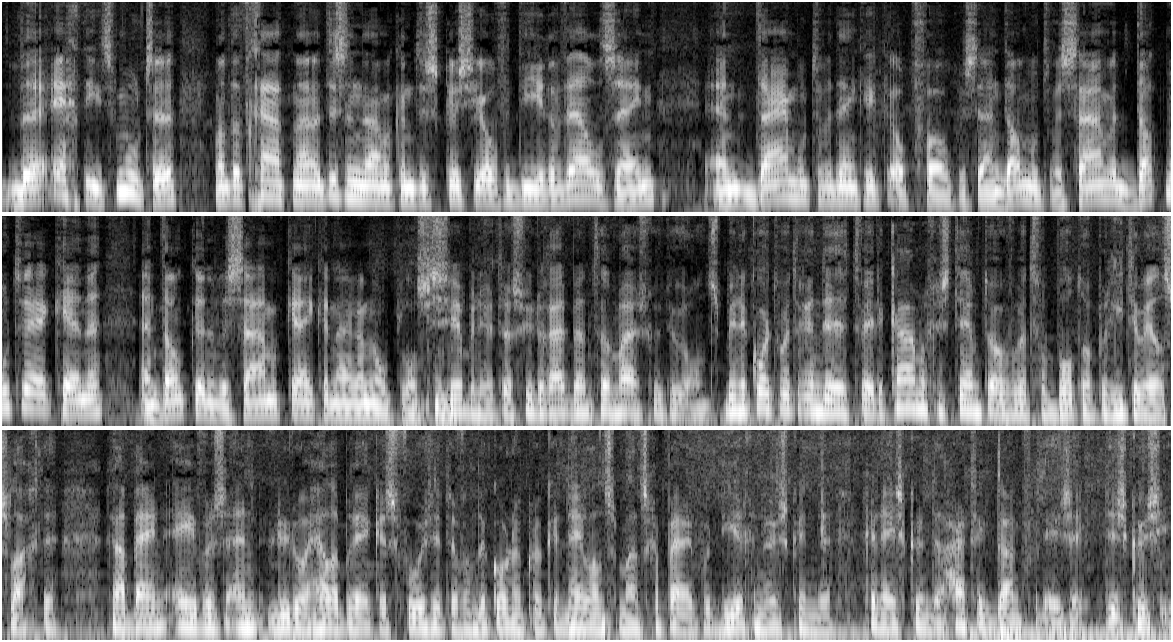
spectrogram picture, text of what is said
we echt iets moeten. Want het, gaat nou, het is namelijk een discussie over dierenwelzijn. En daar moeten we denk ik op focussen. En dan moeten we samen, dat moeten we erkennen. En dan kunnen we samen kijken naar een oplossing. Zeer benieuwd. Als u eruit bent, dan waarschuwt u ons. Binnenkort wordt er in de Tweede Kamer gestemd over het verbod op ritueel slachten. Rabijn Evers en Ludo Hellebrekers, voorzitter van de Koninklijke Nederlandse Maatschappij voor Diergeneeskunde, geneeskunde. Hartelijk dank voor deze discussie.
